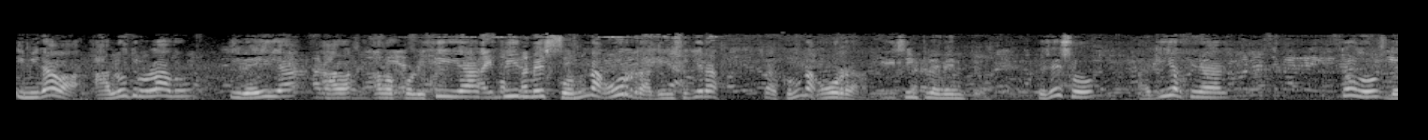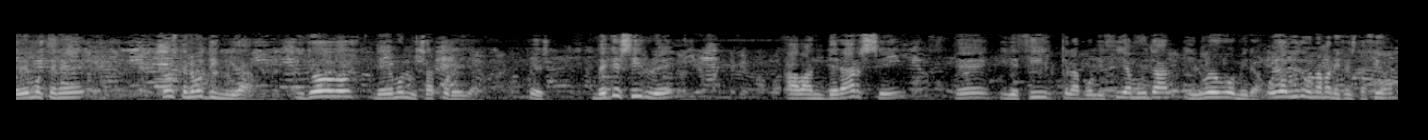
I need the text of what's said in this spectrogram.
Y miraba al otro lado y veía a, a los policías firmes con una gorra, que ni siquiera, o sea, con una gorra, simplemente. Pues eso, aquí al final, todos debemos tener, todos tenemos dignidad y todos debemos luchar por ella. Pues, ¿de qué sirve abanderarse eh, y decir que la policía muy tal y luego, mira, hoy ha habido una manifestación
